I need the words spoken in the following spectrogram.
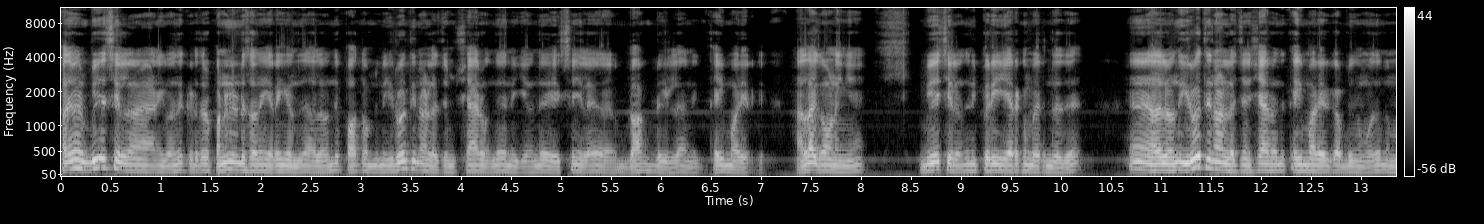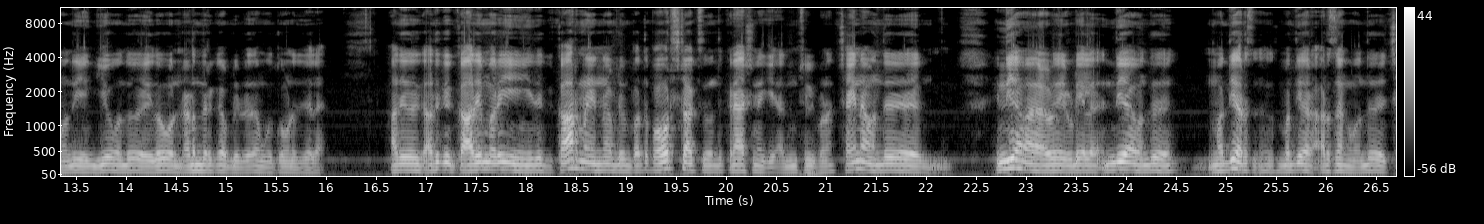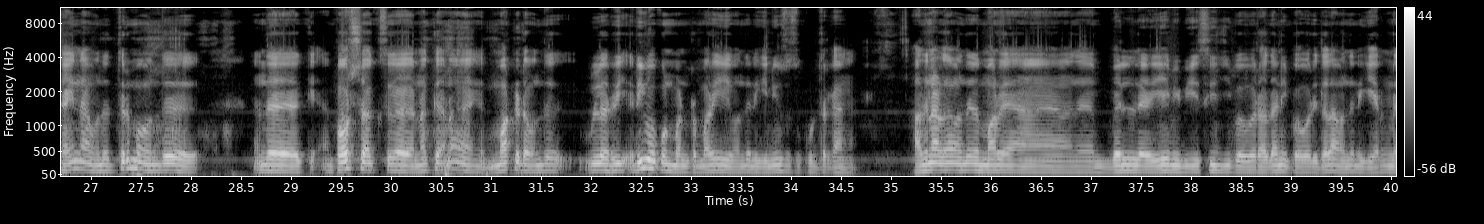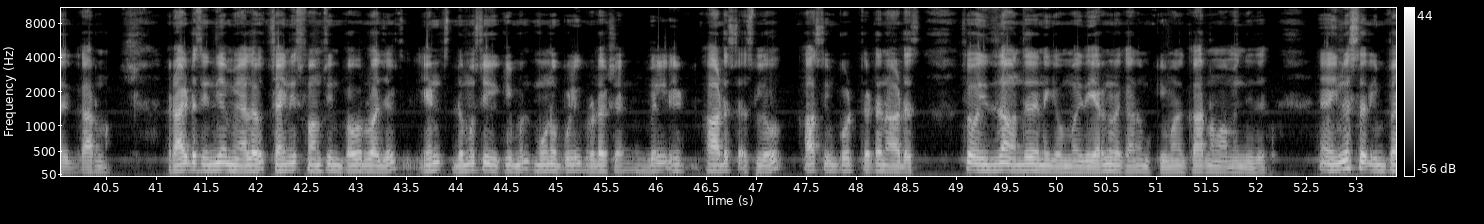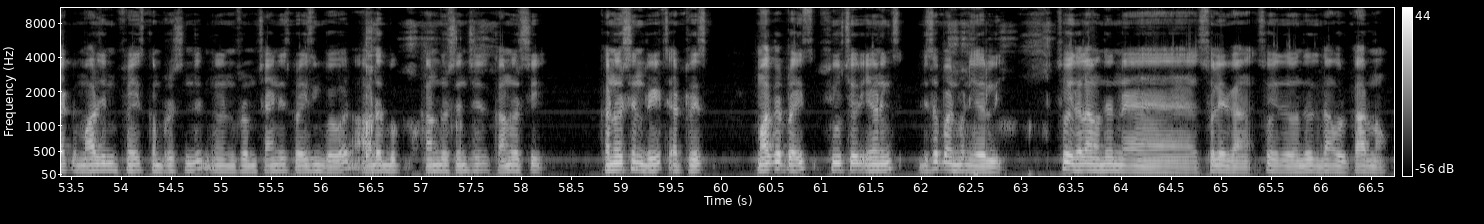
அதே மாதிரி பிஎஸ்சியில் இன்னைக்கு வந்து கிட்டத்தட்ட பன்னெண்டு சதவீதம் இறங்கி வந்து அதில் வந்து பார்த்தோம் அப்படின்னா இருபத்தி நாலு லட்சம் ஷேர் வந்து இன்னைக்கு வந்து எக்ஸ்சேஞ்சில் பிளாக் டீலில் இன்னைக்கு கை மாறி இருக்குது நல்லா கவனிங்க. பிஎஸ்சியில் வந்து இன்னைக்கு பெரிய இறக்கம் இருந்தது. அதில் வந்து இருபத்தி நாலு லட்சம் ஷேர் வந்து கை மாறி இருக்குது அப்படிங்கும்போது நம்ம வந்து எங்கேயோ வந்து ஏதோ நடந்திருக்கு அப்படின்றது நமக்கு தோணுது இல்லை அது அதுக்கு அதே மாதிரி இதுக்கு காரணம் என்ன அப்படின்னு பார்த்தா பவர் ஸ்டாக்ஸ் வந்து கிராஷ் இன்னைக்கு அப்படின்னு சொல்லி போனால் சைனா வந்து இந்தியா உடைய இந்தியா வந்து மத்திய அரசு மத்திய அரசாங்கம் வந்து சைனா வந்து திரும்ப வந்து அந்த பவர் ஸ்டாக்ஸ் நக்கான மார்க்கெட்டை வந்து உள்ள ரீ ரீஓப்பன் பண்ணுற மாதிரி வந்து இன்னைக்கு நியூஸஸ் கொடுத்துருக்காங்க. அதனால தான் வந்து மார்க அந்த BEL ABB CG power Adani power இதெல்லாம் வந்து இன்றைக்கி இறங்குனதுக்கு காரணம். Reuters India may allow Chinese firms in power project ends domestic equipment monopoly production bill it hardest as low cost import threaten orders so இதுதான் வந்து இன்றைக்கி இது இறங்குறதுக்கான முக்கியமான காரணம் அமைந்தது. Investor impact margin face compression from Chinese pricing power order book conversion conversion conversion rates at risk market price future earnings disappointment early so இதெல்லாம் வந்து சொல்லியிருக்காங்க. ஸோ இது வந்து இதுதான் ஒரு காரணம்.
